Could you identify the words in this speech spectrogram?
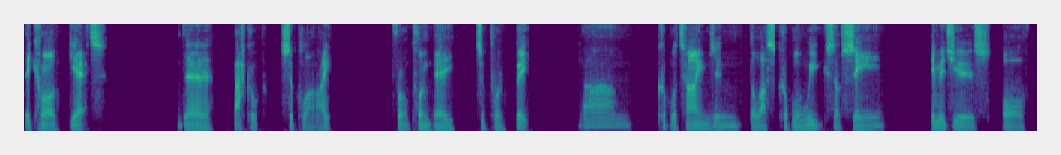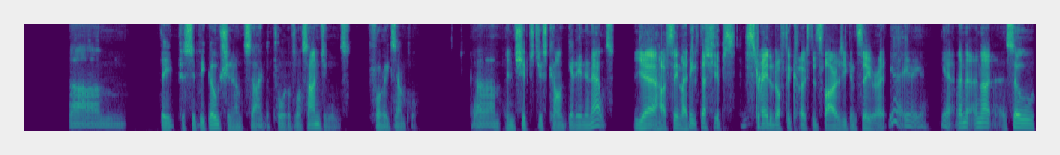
they can't get their backup supply from point A to point B. A Um, couple of times in the last couple of weeks, I've seen images of um, the Pacific Ocean outside the port of Los Angeles, for example, um, and ships just can't get in and out. Yeah, I've seen. I think the ships stranded off the coast as far as you can see, right? Yeah, yeah, yeah, yeah. And and I, so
